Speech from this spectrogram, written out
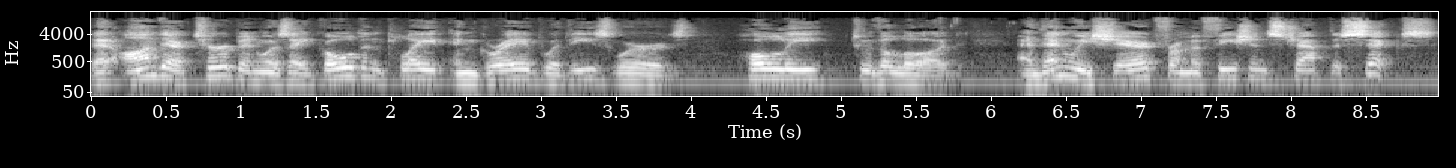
that on their turban was a golden plate engraved with these words, Holy to the Lord. And then we shared from Ephesians chapter 6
